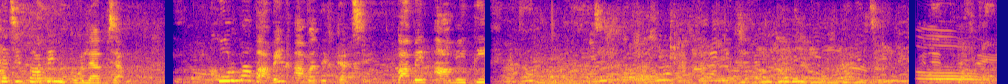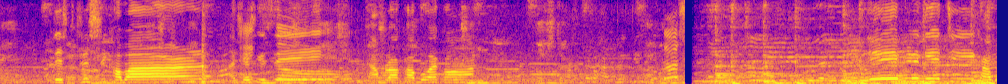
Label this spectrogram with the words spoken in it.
কাছে পাবেন গোলাপ জামুন খুরমা পাবেন আমাদের কাছে। পাবেন আমিতি। খাবার। এসে গেছে আমরা খাব এখন। এগুলো নিয়েছি খাব।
